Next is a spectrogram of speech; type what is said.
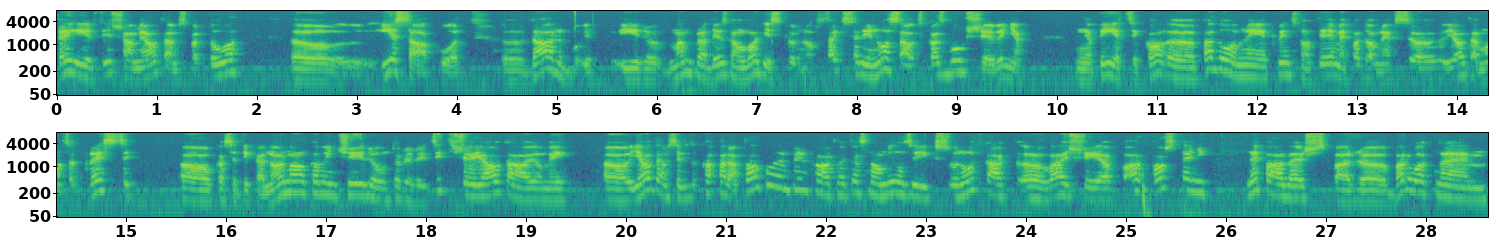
te ir tiešām jautājums par to, uh, iesākot uh, darbu, ir, ir manuprāt, diezgan loģiski, un Stačs arī nosauc, kas būs šie viņa pieci padomnieki. Viens no tiem ir padomnieks jautājumos ar presi, kas ir tikai normāli, ka viņš ir, un tur ir arī citi šie jautājumi. Jautājums ir par apkalpojumu pirmkārt, vai tas nav milzīgs, un otrkārt, vai šie posteņi nepārvēršas par barotnēm,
